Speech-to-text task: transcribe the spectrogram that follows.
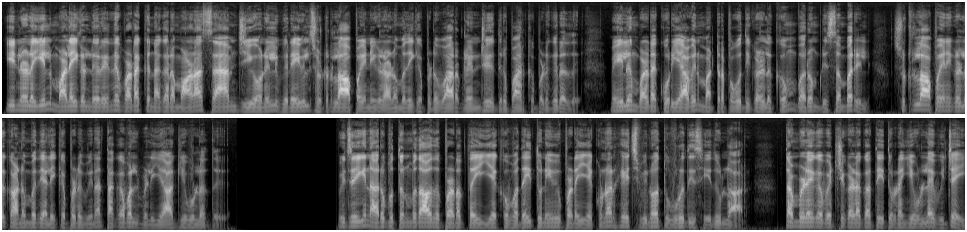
இந்நிலையில் மலைகள் நிறைந்த வடக்கு நகரமான சாம் ஜியோனில் விரைவில் சுற்றுலா பயணிகள் அனுமதிக்கப்படுவார்கள் என்று எதிர்பார்க்கப்படுகிறது. மேலும் வடகொரியாவின் மற்ற பகுதிகளுக்கும் வரும் டிசம்பரில் சுற்றுலா பயணிகளுக்கு அனுமதி அளிக்கப்படும் என தகவல் வெளியாகியுள்ளது. விஜயின் அறுபத்தொன்பதாவது படத்தை இயக்குவதை துணிவுப்பட இயக்குநர் ஹெச். வினோத் உறுதி செய்துள்ளார். தமிழக வெற்றிக் கழகத்தை தொடங்கியுள்ள விஜய்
